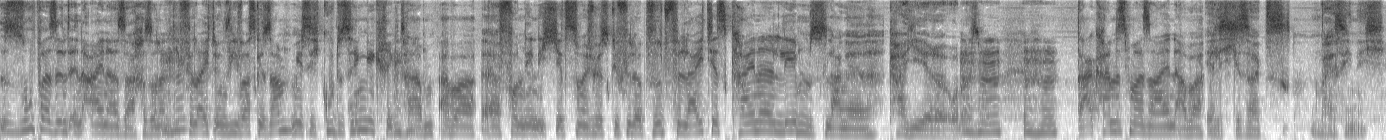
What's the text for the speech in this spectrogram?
super sind in einer Sache, sondern mhm. die vielleicht irgendwie was gesamtmäßig Gutes hingekriegt mhm. haben, aber äh, von denen ich jetzt zum Beispiel das Gefühl habe, wird vielleicht jetzt keine lebenslange Karriere oder so. Mhm. mhm. Da kann es mal sein, aber ehrlich gesagt, weiß ich nicht.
